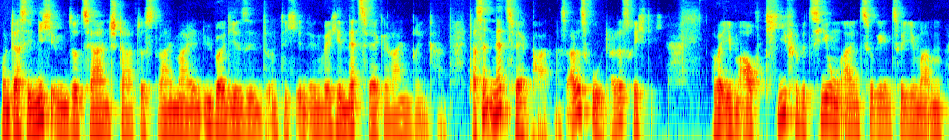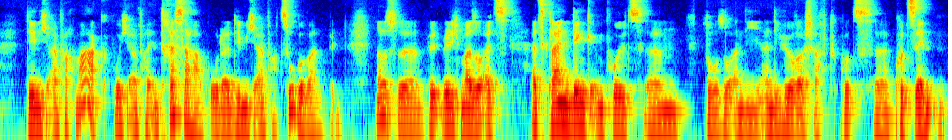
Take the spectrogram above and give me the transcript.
und dass sie nicht im sozialen Status drei Meilen über dir sind und dich in irgendwelche Netzwerke reinbringen kann. Das sind Netzwerkpartner, ist alles gut, alles richtig. Aber eben auch tiefe Beziehungen einzugehen zu jemandem, den ich einfach mag, wo ich einfach Interesse habe oder dem ich einfach zugewandt bin. Das äh, will ich mal so als, als kleinen Denkimpuls ähm, so, so an die, an die Hörerschaft kurz, äh, kurz senden.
